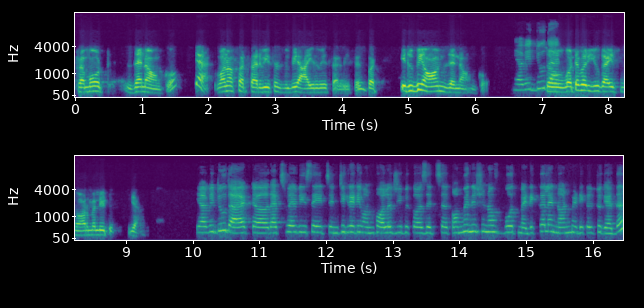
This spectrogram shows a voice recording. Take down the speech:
promote ZenOnco. Yeah, one of our services will be Ayurveda services, but it will be on ZenOnco. yeah, we do So that. whatever you guys normally do, yeah. Yeah, we do that. Uh, that's where we say it's integrative oncology because it's a combination of both medical and non-medical together.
